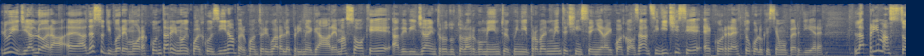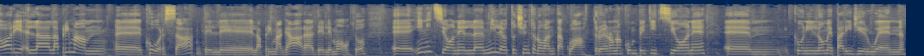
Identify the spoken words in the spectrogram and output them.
Luigi, allora, eh, adesso ti vorremmo raccontare noi qualcosina per quanto riguarda le prime gare, ma so che avevi già introdotto l'argomento e quindi probabilmente ci insegnerai qualcosa. Anzi, dici se è corretto quello che stiamo per dire. La prima storia, la, la prima mh, eh, corsa, delle, la prima gara delle moto, eh, iniziò nel 1894. Era una competizione ehm, con il nome Parigi-Rouen.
